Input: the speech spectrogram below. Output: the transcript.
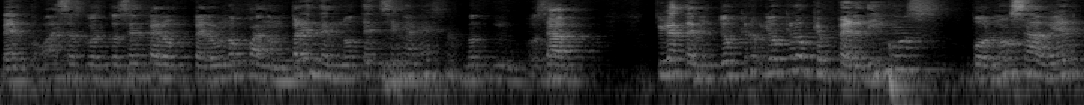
ver todas esas cosas, entonces, pero, pero uno cuando emprende no te enseñan eso, no- o sea, fíjate, yo creo, yo creo que perdimos por no saber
